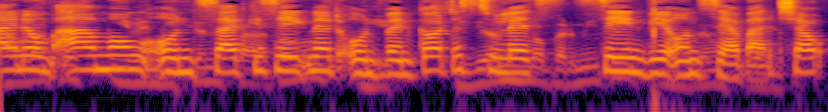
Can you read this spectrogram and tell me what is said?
eine Umarmung und seid gesegnet. Und wenn Gott es zuletzt, sehen wir uns sehr bald. Ciao.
